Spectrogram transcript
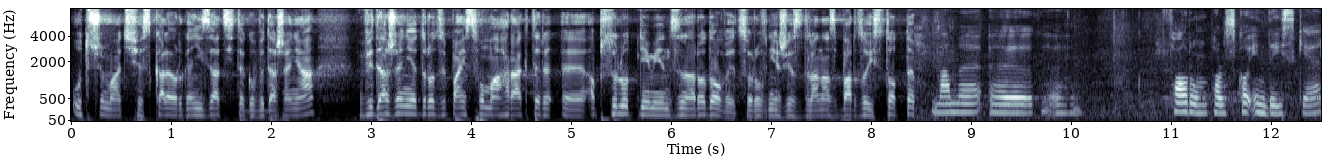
utrzymać skalę organizacji tego wydarzenia. Wydarzenie, drodzy Państwo, ma charakter e, absolutnie międzynarodowy, co również jest dla nas bardzo istotne. Mamy y, y, forum polsko-indyjskie,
